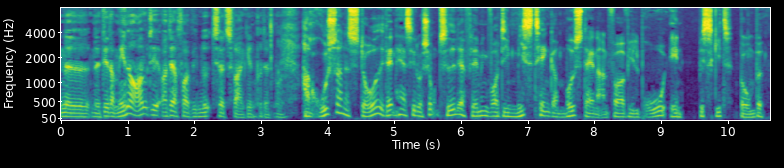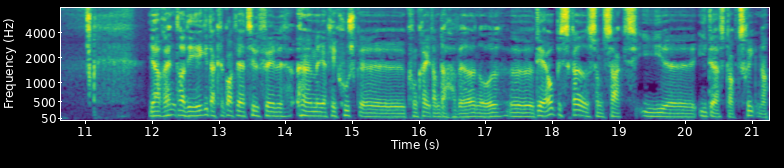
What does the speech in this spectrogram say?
med, med det, der minder om det, og derfor er vi nødt til at svare igen på den måde. Har russerne stået i den her situation tidligere, Flemming, hvor de mistænker modstanderen for at ville bruge en beskidt bombe? Jeg rendrer det ikke. Der kan godt være tilfælde, men jeg kan ikke huske øh, konkret, om der har været noget. Øh, det er jo beskrevet, som sagt, i, øh, i deres doktriner.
